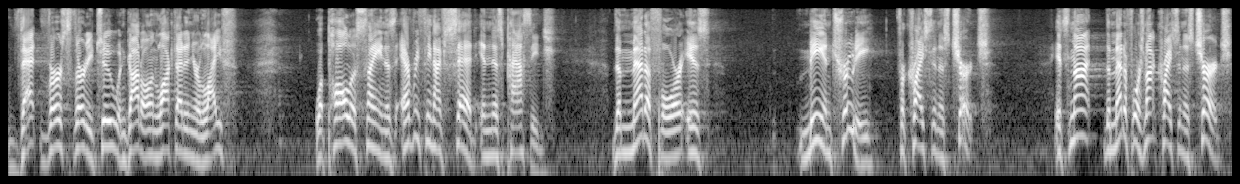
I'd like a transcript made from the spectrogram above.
that verse 32, when God will unlock that in your life, what Paul is saying is everything I've said in this passage, the metaphor is me and Trudy for Christ and his church. It's not, the metaphor is not Christ and his church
